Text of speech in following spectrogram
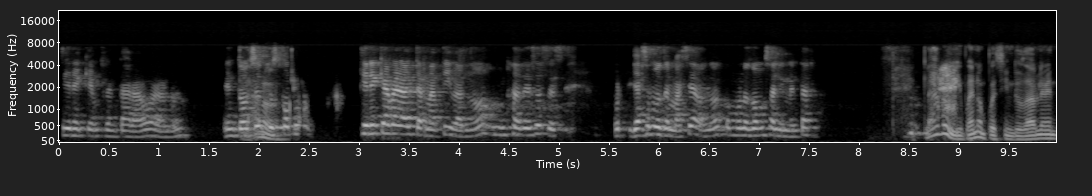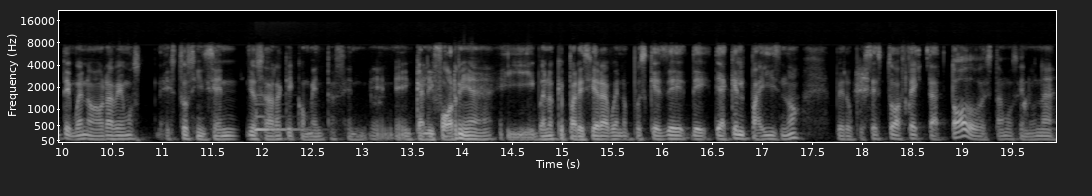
tiene que enfrentar ahora, ¿no? Entonces, pues, ¿cómo? Tiene que haber alternativas, ¿no? Una de esas es, porque ya somos demasiados, ¿no? ¿Cómo nos vamos a alimentar? Claro, y bueno, pues indudablemente, bueno, ahora vemos estos incendios ahora que comentas en, California y bueno, que pareciera, bueno, pues que es de, de, aquel país, ¿no? Pero pues esto afecta a todo, estamos en una,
